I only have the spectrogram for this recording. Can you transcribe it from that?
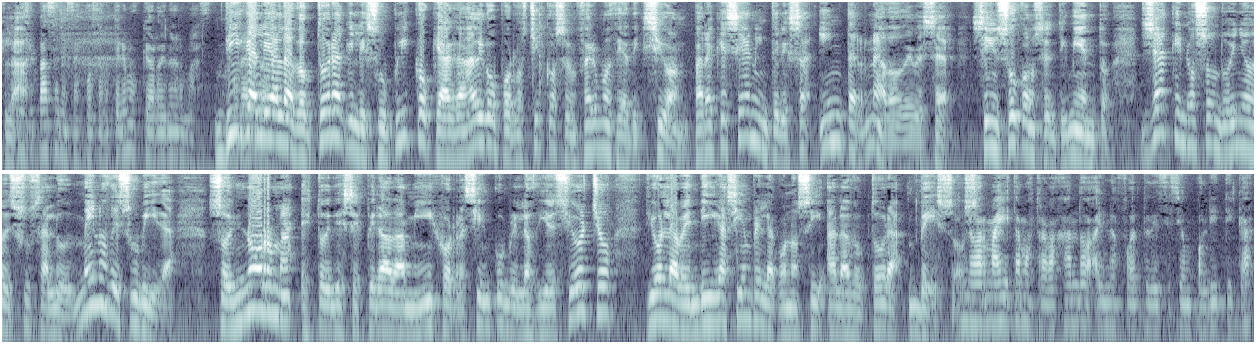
Claro. se pasan esas cosas, nos tenemos que ordenar más. Dígale a la doctora que le suplico que haga algo por los chicos enfermos de adicción, para que sean internados, debe ser, sin su consentimiento, ya que no son dueños de su salud, menos de su vida. Soy Norma, estoy desesperada mi hijo recién cumple los 18. Dios la bendiga, siempre la conocí a la doctora Besos. Norma, ahí estamos trabajando, hay una fuerte decisión política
